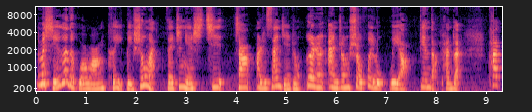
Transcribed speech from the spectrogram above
那么，邪恶的国王可以被收买。在箴言十七章二十三节中，恶人暗中受贿赂，为要颠倒判断，他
